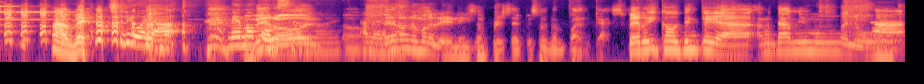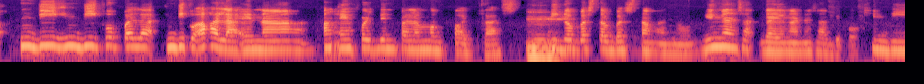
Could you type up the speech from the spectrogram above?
Sabi. Actually, wala. May Oh, ma-post meron. Oh, Ah, meron. meron namang learnings ng first episode ng podcast. Pero ikaw din kaya, ang dami mong ano, Ah, hindi hindi ko pala hindi ko akalain na ang effort din pala mag-podcast. Mm. Hindi ka basta-bastang ano. Yun nga sa, gaya nga na sabi ko. Hindi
